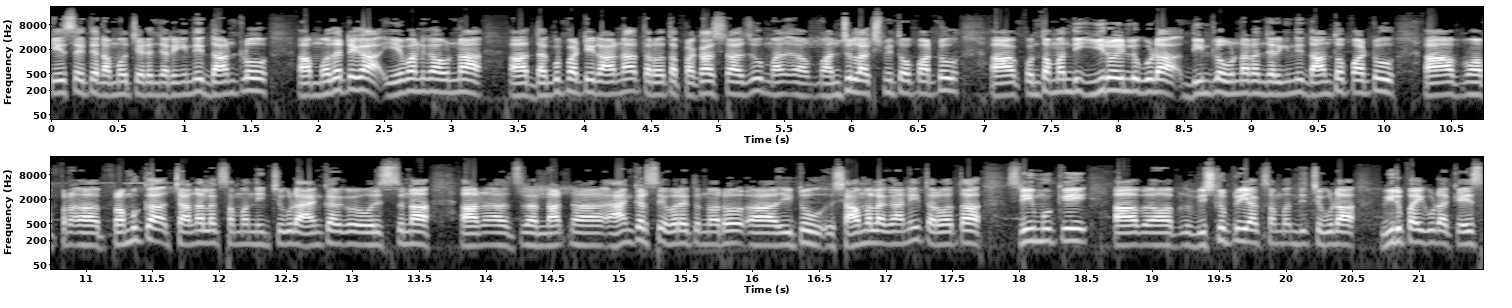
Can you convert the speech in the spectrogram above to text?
కేసు అయితే నమోదు చేయడం జరిగింది. దాంట్లో మొదటగా మొదటిగా ఏవన్గా ఉన్న దగ్గుపట్టి రానా తర్వాత ప్రకాష్ రాజు మ- మంచు లక్ష్మితో పాటు పాటు కొంతమంది హీరోయిన్లు కూడా దీంట్లో ఉండడం జరిగింది. దాంతోపాటు ప్రముఖ ఛానళ్ళకు సంబంధించి కూడా యాంకర్ వహిస్తున్న యాంకర్స్ ఎవరైతే ఉన్నారో ఇటు శ్యామల కానీ తర్వాత శ్రీముఖి విష్ణుప్రియకు సంబంధించి కూడా వీరిపై కూడా కేసు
